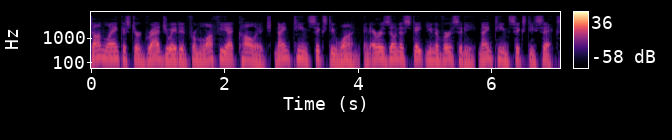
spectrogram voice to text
Don Lancaster graduated from Lafayette College 1961 and Arizona State University 1966.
